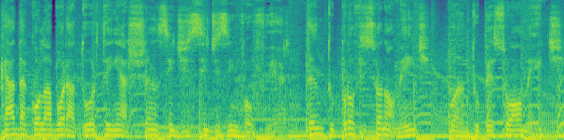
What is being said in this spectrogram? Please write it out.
cada colaborador tem a chance de se desenvolver, tanto profissionalmente quanto pessoalmente.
